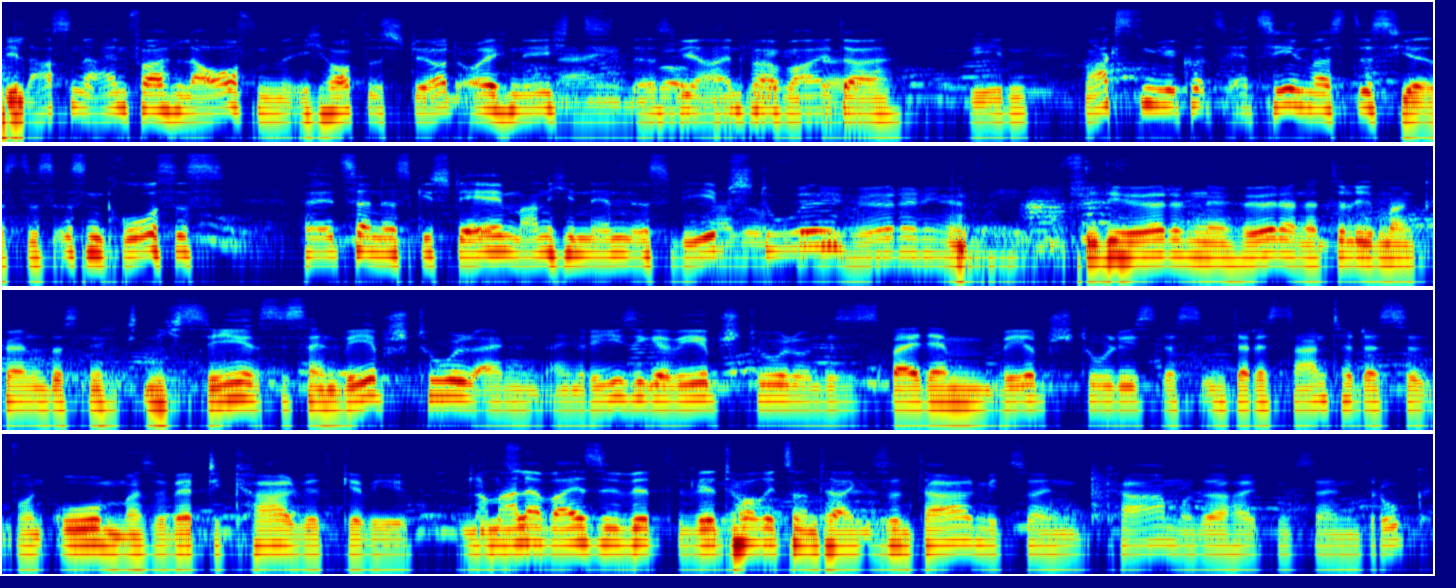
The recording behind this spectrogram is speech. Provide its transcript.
Wir lassen einfach laufen. Ich hoffe, es stört euch nicht, Nein, dass wir einfach weiter reden. Magst du mir kurz erzählen, was das hier ist? Das ist ein großes hölzernes Gestell, manche nennen es Webstuhl. Also für die Hörerinnen, für die Hörerinnen und Hörer, natürlich, man kann das nicht, nicht sehen. Es ist ein Webstuhl, ein, ein riesiger Webstuhl und das ist, bei dem Webstuhl ist das Interessante, dass es von oben, also vertikal wird gewebt. Normalerweise wird, wird horizontal. Horizontal mit so einem Kamm oder halt mit so einem Druck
